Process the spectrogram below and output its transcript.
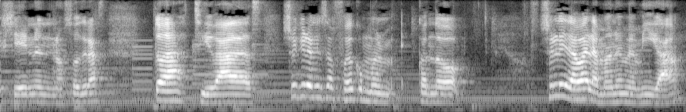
lleno en nosotras, todas chivadas. Yo creo que eso fue como cuando yo le daba la mano a mi amiga,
